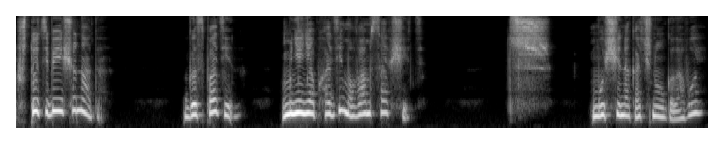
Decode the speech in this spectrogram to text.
«Что тебе еще надо?» «Господин, мне необходимо вам сообщить». «Тш!» — мужчина качнул головой,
